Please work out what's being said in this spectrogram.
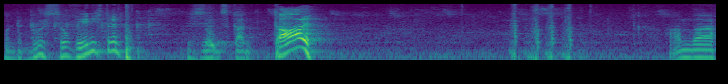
Und nur so wenig drin. Das ist ein Skandal. Haben wir.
